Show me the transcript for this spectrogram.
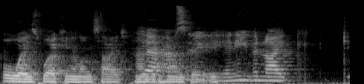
always working alongside hand yeah, in hand absolutely. really. And even like, do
